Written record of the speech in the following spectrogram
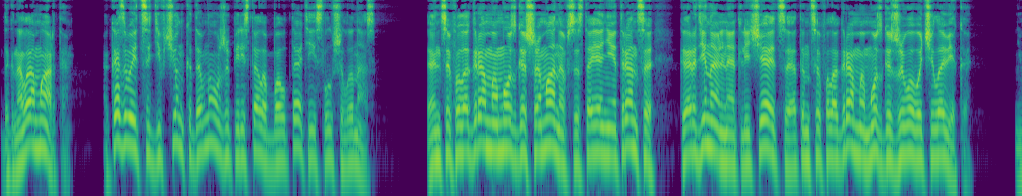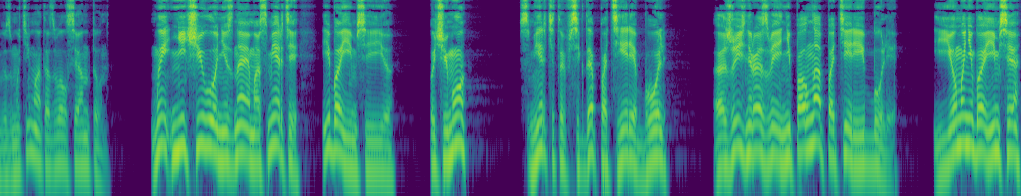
Догнала Марта. Оказывается, девчонка давно уже перестала болтать и слушала нас. Энцефалограмма мозга шамана в состоянии транса кардинально отличается от энцефалограммы мозга живого человека. Невозмутимо отозвался Антон. Мы ничего не знаем о смерти и боимся ее. Почему? Смерть — это всегда потеря, боль. А жизнь разве не полна потери и боли? Ее мы не боимся.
